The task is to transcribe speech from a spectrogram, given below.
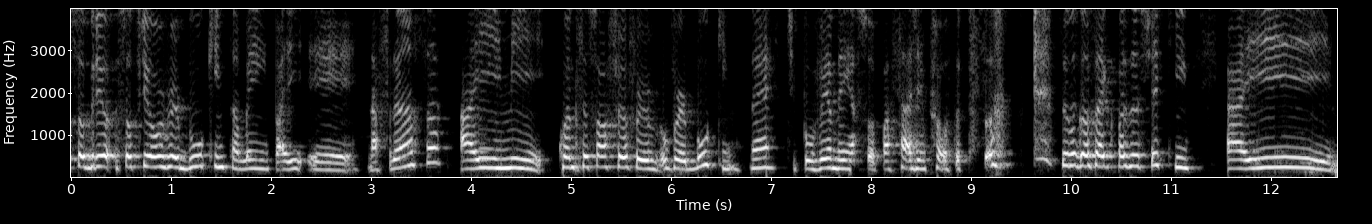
sobre, sofri overbooking também é, na França. Aí me, quando você sofre overbooking, né? Tipo, vendem a sua passagem para outra pessoa, você não consegue fazer o check-in. Aí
